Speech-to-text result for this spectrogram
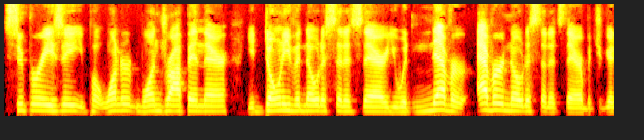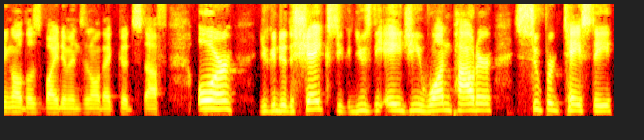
Super easy. You put one one drop in there. You don't even notice that it's there. You would never ever notice that it's there, but you're getting all those vitamins and all that good stuff. Or you can do the shakes. You can use the AG1 powder. Super tasty,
